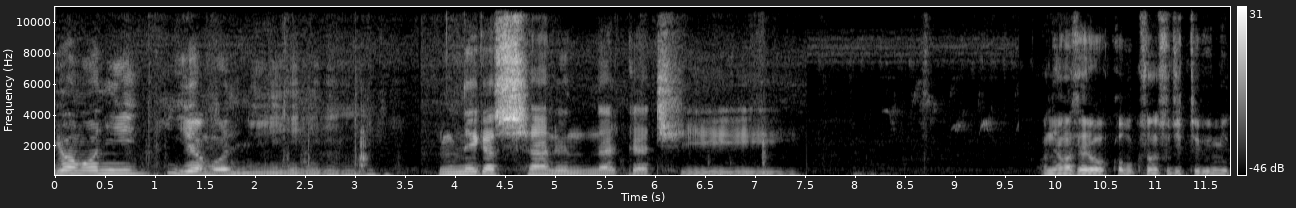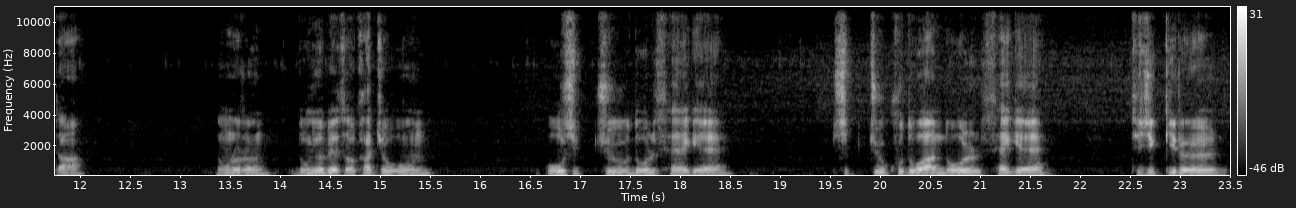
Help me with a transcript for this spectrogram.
영원히 영원히. 내가 사는 날까지. 안녕하세요. 거북선 수지TV입니다. 오늘은 농협에서 가져온 50주 놀 3개 10주 구도한 놀 3개 뒤집기를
